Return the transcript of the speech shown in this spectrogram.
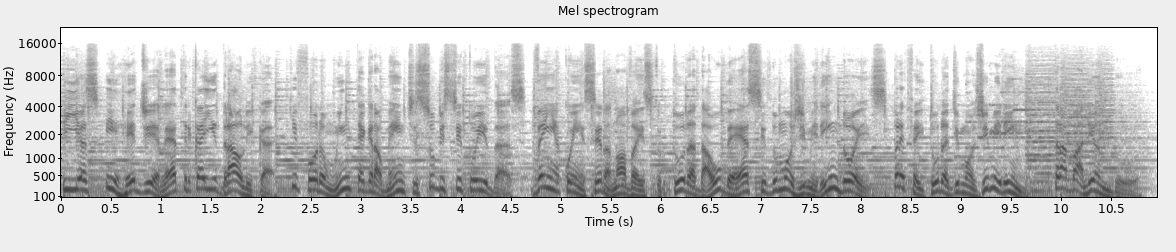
pias e rede elétrica e hidráulica que foram integralmente substituídas. Venha conhecer a nova estrutura da UBS do Mojimirim 2, Prefeitura de Mojimirim, trabalhando.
